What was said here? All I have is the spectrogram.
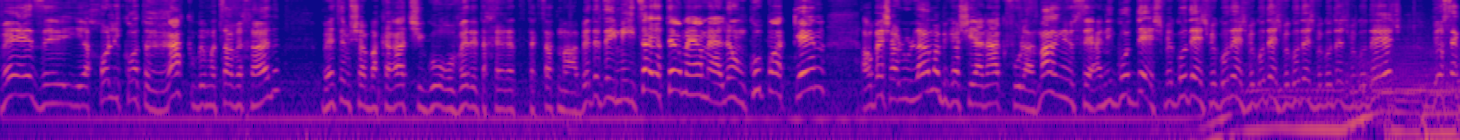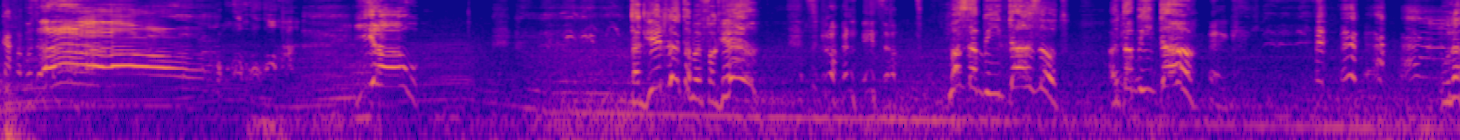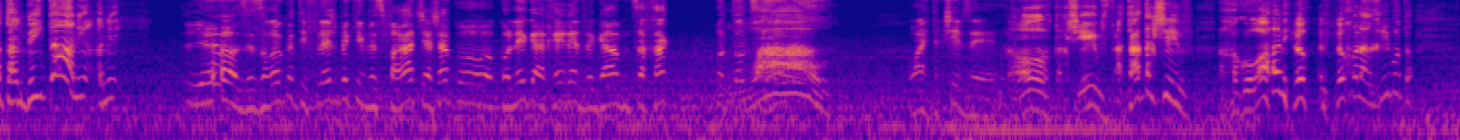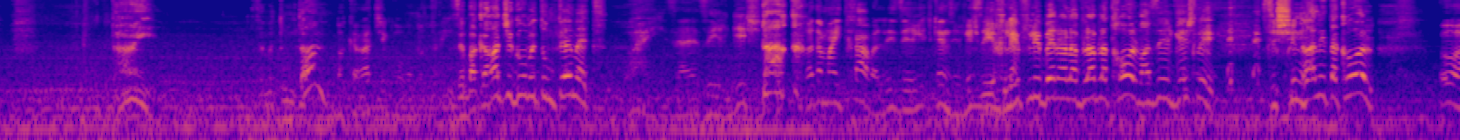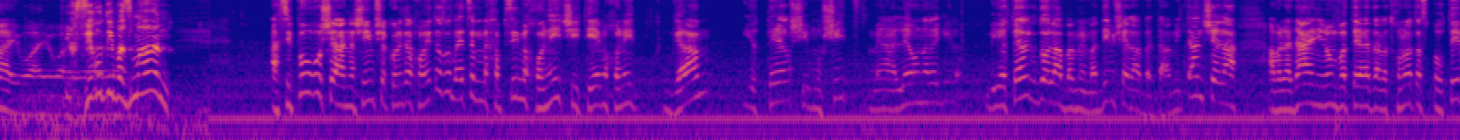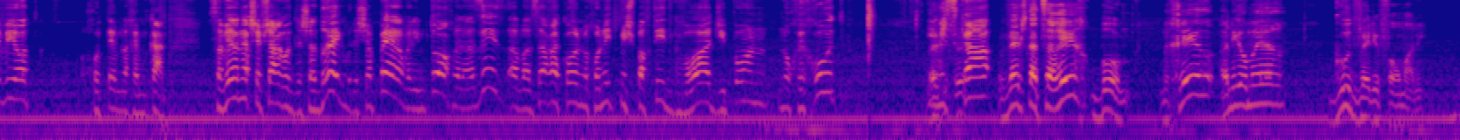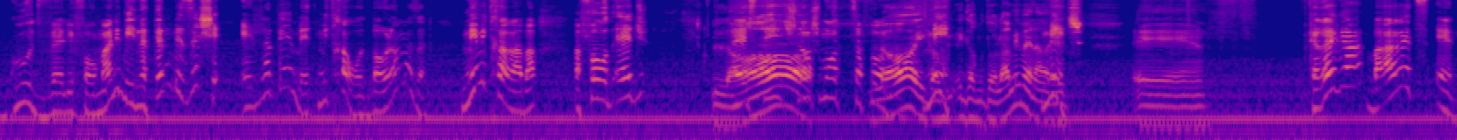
וזה יכול לקרות רק במצב אחד, בעצם שהבקרת שיגור עובדת אחרת, אתה קצת מאבד את זה. היא מאיצה יותר מהר מהלאון קופרה, כן. הרבה שאלו למה, בגלל שהיא הנעה כפולה. אז מה אני עושה? אני גודש וגודש וגודש וגודש וגודש וגודש וגודש, והיא עושה ככה, גוזר... יואו! תגיד לי, אתה מפגר? זה לא אני, זה אותו. מה זה הבעיטה הזאת? הייתה בעיטה! הוא נתן בעיטה, אני... אני... יואו, זה זורק אותי פלשבקים לספרד, שישב פה קולגה אחרת וגם צחק אותו צחק. וואו! וואי, תקשיב, זה... לא, תקשיב, אתה תקשיב. החגורה, אני לא, אני לא יכול להרחיב אותה. די. זה מטומטם. בקרת שיגור, רבותיי. זה בקרת שיגור מטומטמת. וואי, זה, זה הרגיש... טאק! לא יודע מה איתך, אבל לי זה הרגיש... כן, זה הרגיש... זה. החליף לי בין הלבלב לטחול, מה זה הרגיש לי? זה שינה לי את הכל. וואי, וואי, וואי. החזיר אותי וואי. בזמן. הסיפור הוא שהאנשים שקונים את המכונית הזו בעצם מחפשים מכונית שהיא תהיה מכונית גם יותר שימושית מהליאון הרגילה. והיא יותר גדולה בממדים שלה, בתא המטען שלה, אבל עדיין היא לא מוותרת על התכונות הספורטיביות. חותם לכם כאן. סביר להניח שאפשר עוד לשדרג ולשפר ולמתוח ולהזיז, אבל סך הכל מכונית משפחתית גבוהה, ג'יפון, נוכחות, עם עסקה וכשאתה צריך, בום. מחיר, אני אומר, good value for money. good value for money, בהינתן בזה שאין לה באמת מתחרות בעולם הזה. מי מתחרה בה? הפורד אדג' לא. ה-ST 300 צפון. לא, היא? גם- היא גם גדולה ממנה, מי? אה, כרגע בארץ אין.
